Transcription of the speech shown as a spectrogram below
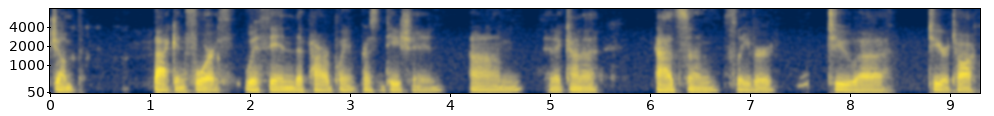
jump back and forth within the PowerPoint presentation. Um, and it kind of adds some flavor to uh, to your talk.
